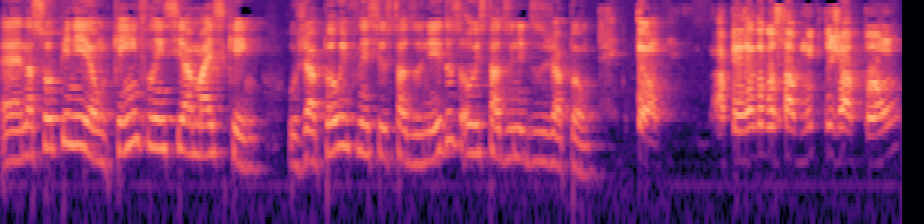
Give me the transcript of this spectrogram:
É, na sua opinião, quem influencia mais quem? O Japão influencia os Estados Unidos ou os Estados Unidos o Japão? Então, apesar de eu gostar muito do Japão,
